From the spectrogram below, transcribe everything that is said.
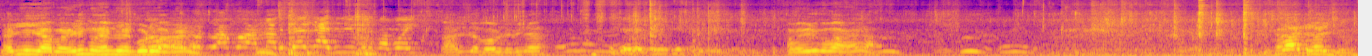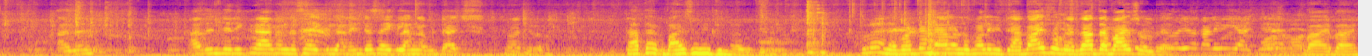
சரியா அப்போ எடுங்க வேணும் போடுவாங்க. போய் அதுதான் போட்டுவீங்க அவன் எடுக்க வாங்க அது அது நிற்கிறார்கள் இந்த சைக்கிள் இந்த சைக்கிள் அங்கே விட்டாச்சு. தாத்தாக்கு பாய் சொல்லிட்டீங்களா விட்டு அப்புறம் என்ன நேரம் ஒன்று கழுவிட்டேன். பாய் சொல்கிறேன் தாத்தா பாய் சொல்கிறேன் பாய் பாய்.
